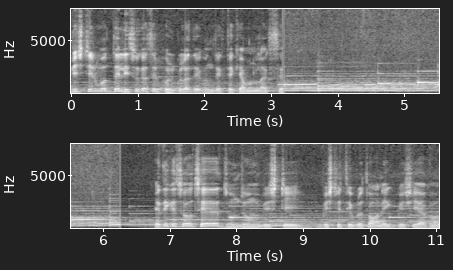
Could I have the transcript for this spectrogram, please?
বৃষ্টির মধ্যে লিচু গাছের ফুলগুলো দেখুন, দেখতে কেমন লাগছে। এদিকে চলছে ঝুমঝুম বৃষ্টি। বৃষ্টির তীব্রতা অনেক বেশি এখন।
